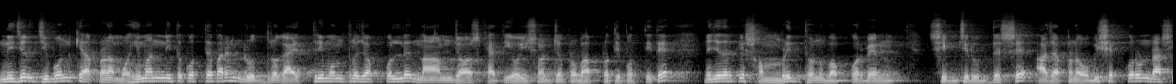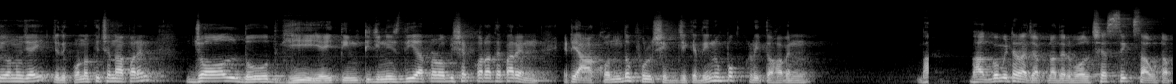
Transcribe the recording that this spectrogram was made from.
নিজের জীবনকে আপনারা মহিমান্বিত করতে পারেন। রুদ্র গায়ত্রী মন্ত্র জপ করলে নাম, যশ, খ্যাতি, ঐশ্বর্য, প্রভাব প্রতিপত্তিতে নিজেদেরকে সমৃদ্ধ অনুভব করবেন। শিবজির উদ্দেশ্যে আজ আপনারা অভিষেক করুন রাশি অনুযায়ী। যদি কোনো কিছু না পারেন, জল, দুধ, ঘি এই তিনটি জিনিস দিয়ে আপনারা অভিষেক করাতে পারেন। এটি আকন্দ ফুল শিবজিকে দিন উপকৃত হবেন। ভাগ্য মিটার আজ আপনাদের বলছে সিক্স আউট অফ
